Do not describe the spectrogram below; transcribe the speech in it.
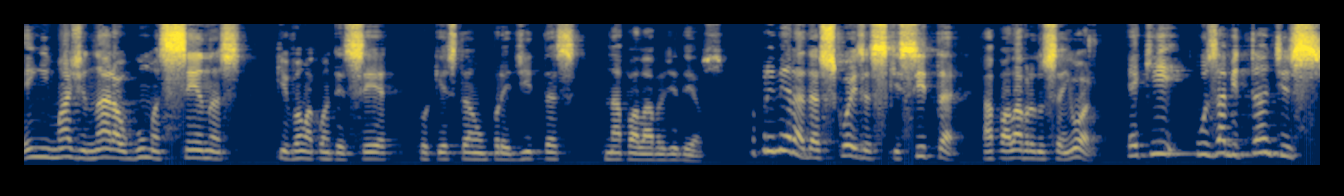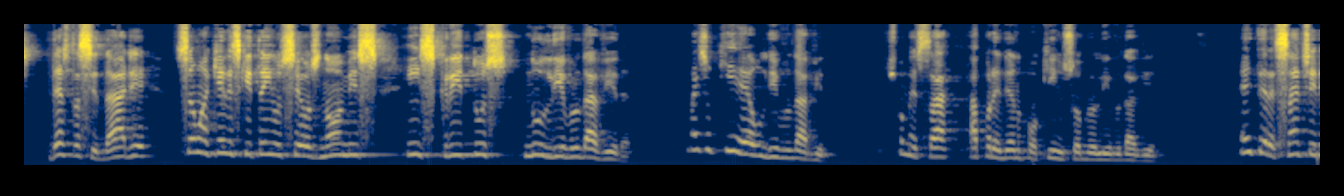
em imaginar algumas cenas que vão acontecer porque estão preditas na palavra de Deus. A primeira das coisas que cita a palavra do Senhor é que os habitantes desta cidade são aqueles que têm os seus nomes inscritos no livro da vida. Mas o que é o livro da vida? Vamos começar aprendendo um pouquinho sobre o livro da vida. É interessante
